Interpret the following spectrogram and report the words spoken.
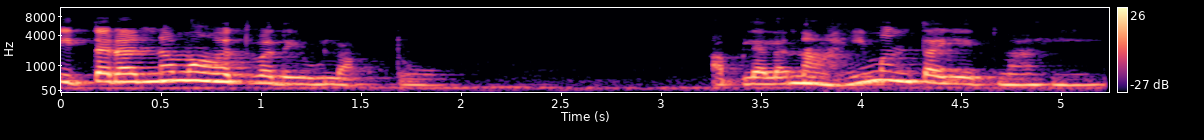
इतरांना महत्त्व देऊ लागतो. आपल्याला नाही म्हणता येत नाही.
